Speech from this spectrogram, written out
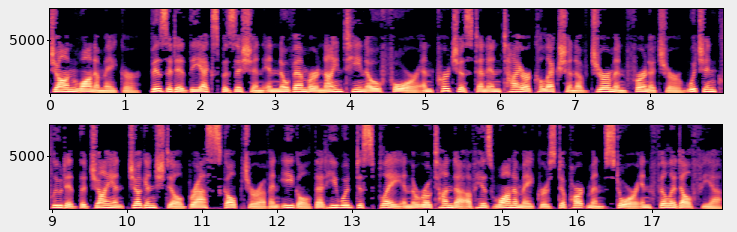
John Wanamaker, visited the exposition in November 1904 and purchased an entire collection of German furniture which included the giant Jugendstil brass sculpture of an eagle that he would display in the rotunda of his Wanamaker's department store in Philadelphia.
